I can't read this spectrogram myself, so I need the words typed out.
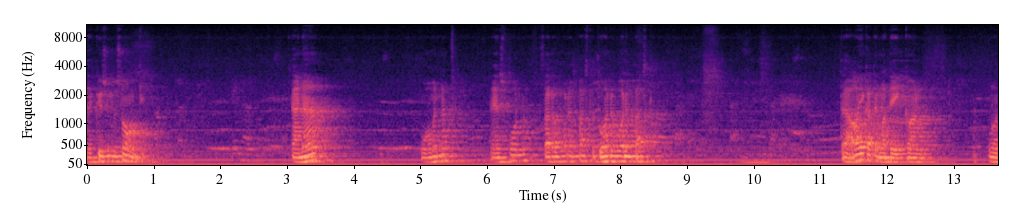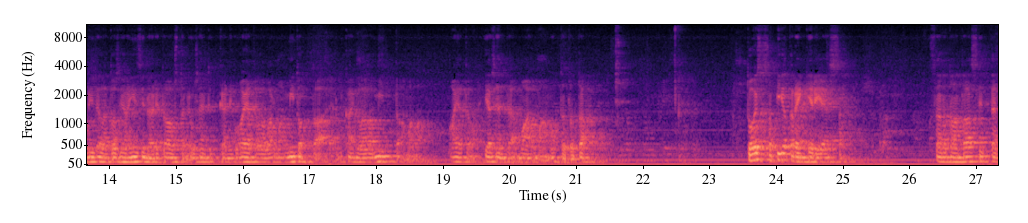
se kysymys onkin. Tänään, huomenna, ensi vuonna, sadan vuoden päästä, tuhannen vuoden päästä. Tämä aikatematiikka on, mulla on itsellä tosiaan insinööritausta, niin usein tykkään niin ajatella varmaan mitottaa ja kaikilla lailla mittaamalla ajatella jäsentää maailmaa, mutta tota, toisessa Pietarin kirjeessä sanotaan taas sitten,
